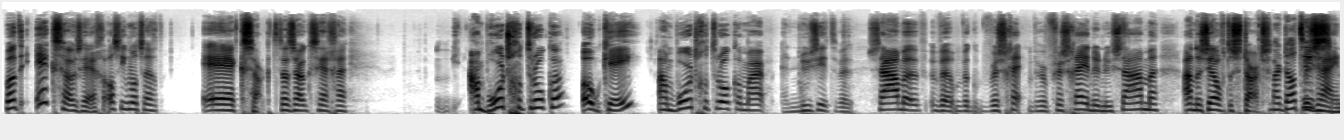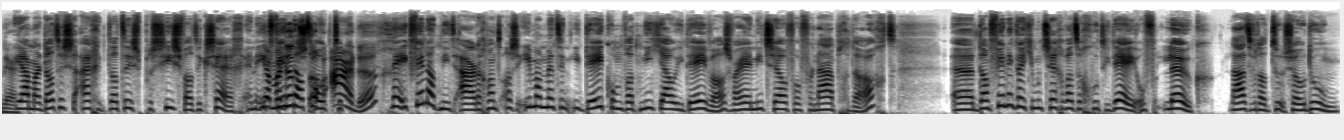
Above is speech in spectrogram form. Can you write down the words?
Want ik zou zeggen, als iemand zegt exact, dan zou ik zeggen aan boord getrokken, oké, aan boord getrokken, maar en nu zitten we samen, we, we, we, sche- we verschijnen nu samen aan dezelfde start. Maar dat we is, zijn er. Ja, maar dat is eigenlijk dat is precies wat ik zeg. En ik Ja, maar vind dat is toch ook te- aardig? Nee, ik vind dat niet aardig. Want als iemand met een idee komt wat niet jouw idee was, waar jij niet zelf over na hebt gedacht, eh, dan vind ik dat je moet zeggen wat een goed idee of leuk. Laten we dat zo doen.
